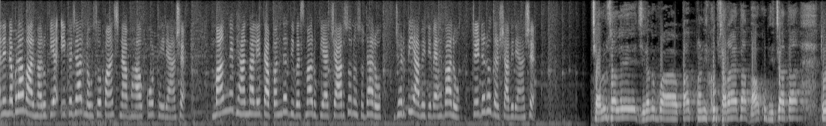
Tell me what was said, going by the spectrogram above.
અને નબળા માલમાં રૂપિયા એક હજાર નવસો પાંચના ભાવ કોટ થઈ રહ્યા છે. માંગને ધ્યાનમાં લેતા પંદર દિવસમાં રૂપિયા ચારસોનો સુધારો ઝડપી આવે તેવા અહેવાલો ટ્રેડરો દર્શાવી રહ્યા છે. ચાલુ સાલે જીરાનું પાક પાણી ખૂબ સારા હતા, ભાવ ખૂબ નીચા હતા, તો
